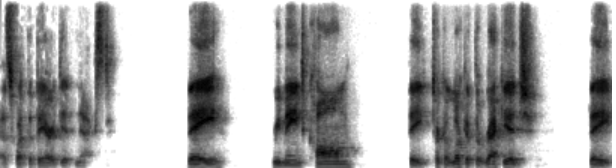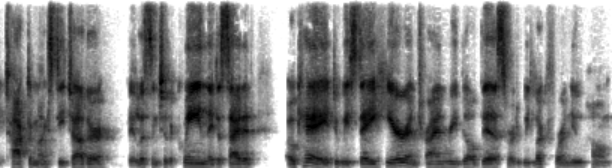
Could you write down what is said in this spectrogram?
as what the bear did next. They remained calm. They took a look at the wreckage. They talked amongst each other. They listened to the queen. They decided okay, do we stay here and try and rebuild this, or do we look for a new home?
